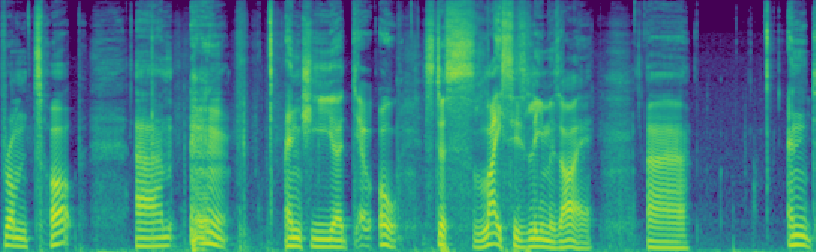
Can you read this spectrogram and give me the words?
from top. Um, and she, uh, oh, just slices Lima's eye. Uh, and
